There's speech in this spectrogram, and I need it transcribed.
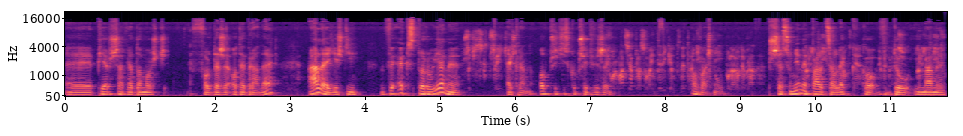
e, pierwsza wiadomość w folderze odebrane, ale jeśli wyeksplorujemy przejdź ekran od przycisku przejść wyżej, O, właśnie. Przesuniemy palca lekko w dół i mamy,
